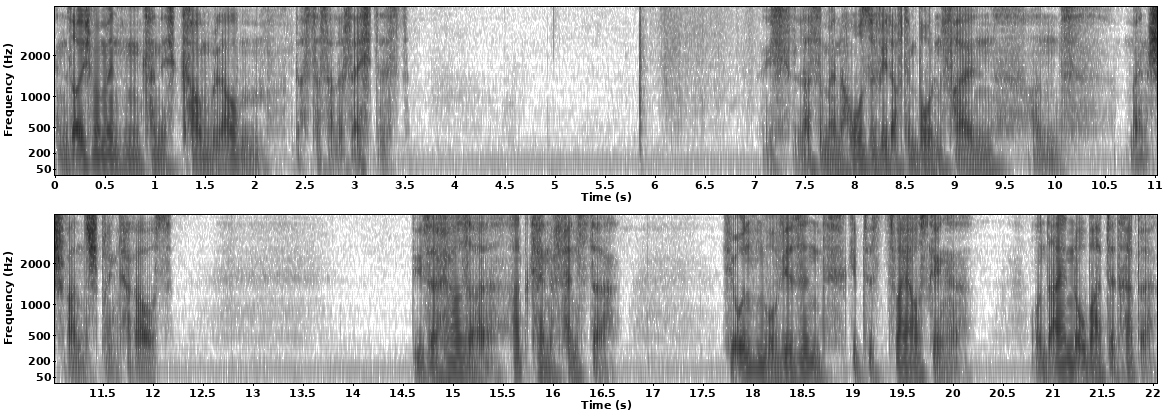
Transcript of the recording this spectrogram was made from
In solchen Momenten kann ich kaum glauben, dass das alles echt ist. Ich lasse meine Hose wieder auf den Boden fallen und mein Schwanz springt heraus. Dieser Hörsaal hat keine Fenster. Hier unten, wo wir sind, gibt es zwei Ausgänge und einen oberhalb der Treppe.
